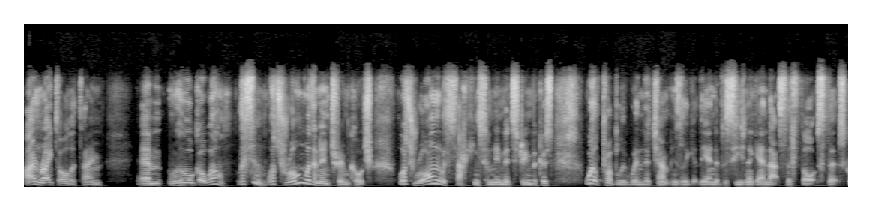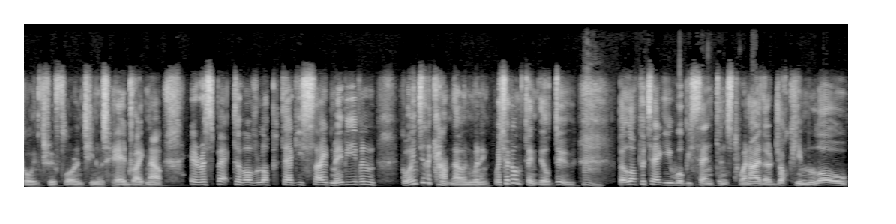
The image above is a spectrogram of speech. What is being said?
I'm right all the time um, who will go, well, listen, what's wrong with an interim coach? What's wrong with sacking somebody midstream? Because we'll probably win the Champions League at the end of the season again. That's the thoughts that's going through Florentino's head right now, irrespective of Lopetegui's side, maybe even going to the Camp Nou and winning, which I don't think they'll do. Hmm. But Lopetegui will be sentenced when either Joachim Low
